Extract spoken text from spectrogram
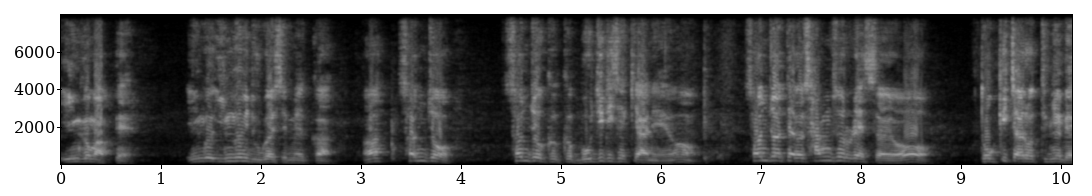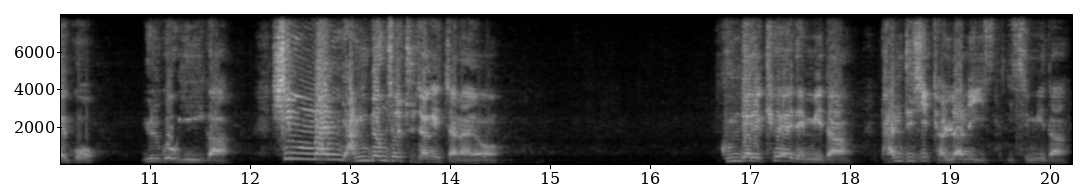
임금 앞에 임금 임금이 누구였습니까 어 선조 선조 그 그 모질이 새끼 아니에요 선조한테 상소를 했어요 도끼자루 등에 메고 율곡이가 10만 양병설 주장했잖아요 군대를 키워야 됩니다 반드시 변란이 있, 있습니다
